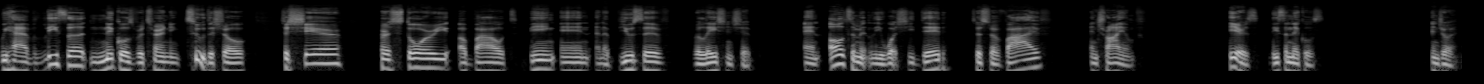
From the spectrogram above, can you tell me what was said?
we have Lisa Nichols returning to the show to share her story about being in an abusive relationship and ultimately what she did to survive and triumph. Here's Lisa Nichols. Enjoy.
